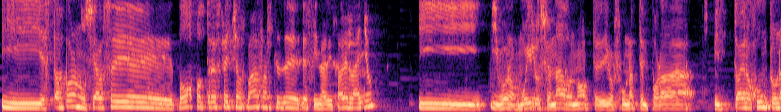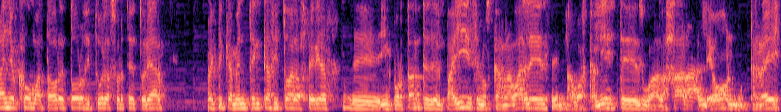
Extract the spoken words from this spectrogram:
y están por anunciarse dos o tres fechas más antes de, finalizar el año. Y, bueno, muy ilusionado, ¿no? Te digo, fue una temporada, y todavía no cumple un año como matador de toros y tuve la suerte de torear prácticamente en casi todas las ferias eh, importantes del país, en los carnavales, en Aguascalientes, Guadalajara, León, Monterrey.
